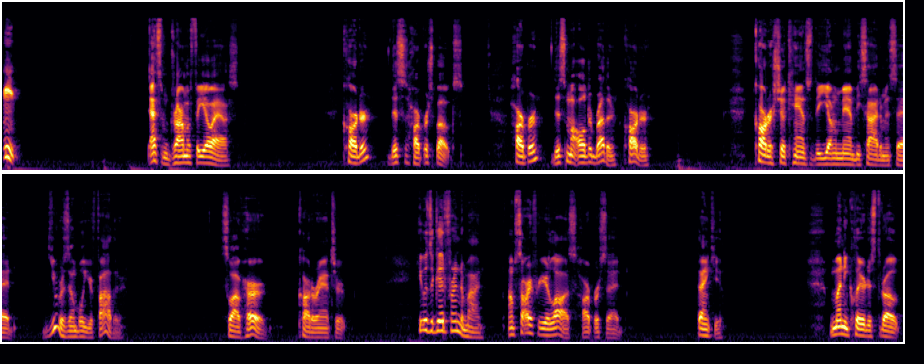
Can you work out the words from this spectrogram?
Mm. That's some drama for your ass. Carter, this is Harper Spokes. Harper, this is my older brother, Carter. Carter shook hands with the young man beside him and said, You resemble your father. So I've heard, Carter answered. He was a good friend of mine. I'm sorry for your loss, Harper said. Thank you. Money cleared his throat.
